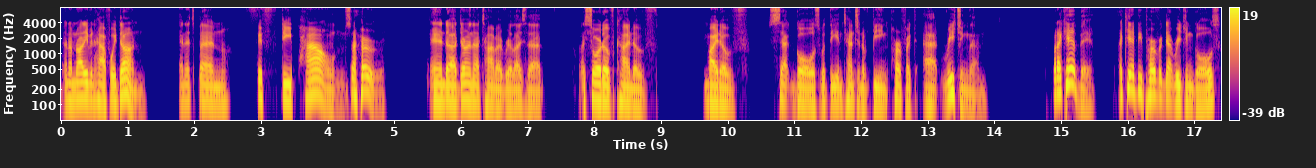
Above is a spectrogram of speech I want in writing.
And I'm not even halfway done. And it's been 50 pounds. and uh, during that time, I realized that I sort of kind of might have set goals with the intention of being perfect at reaching them. But I can't be. I can't be perfect at reaching goals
